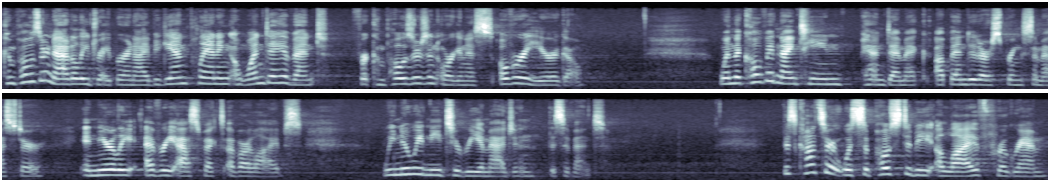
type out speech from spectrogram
Composer Natalie Draper and I began planning a one-day event for composers and organists over a year ago. When the COVID-19 pandemic upended our spring semester in nearly every aspect of our lives, we knew we'd need to reimagine this event. This concert was supposed to be a live program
